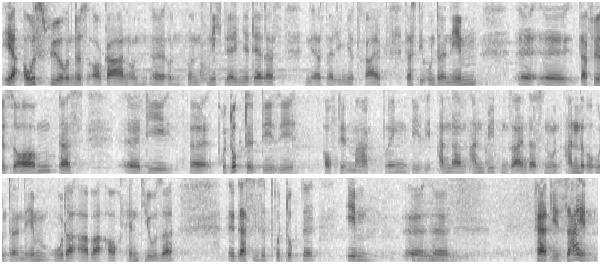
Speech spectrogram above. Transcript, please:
eher ausführendes Organ und, äh, und, und nicht derjenige, der das in erster Linie treibt, dass die Unternehmen äh, äh, dafür sorgen, dass äh, die Produkte, die sie auf den Markt bringen, die sie anderen anbieten, seien das nun andere Unternehmen oder aber auch End-User, dass diese Produkte eben per Design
